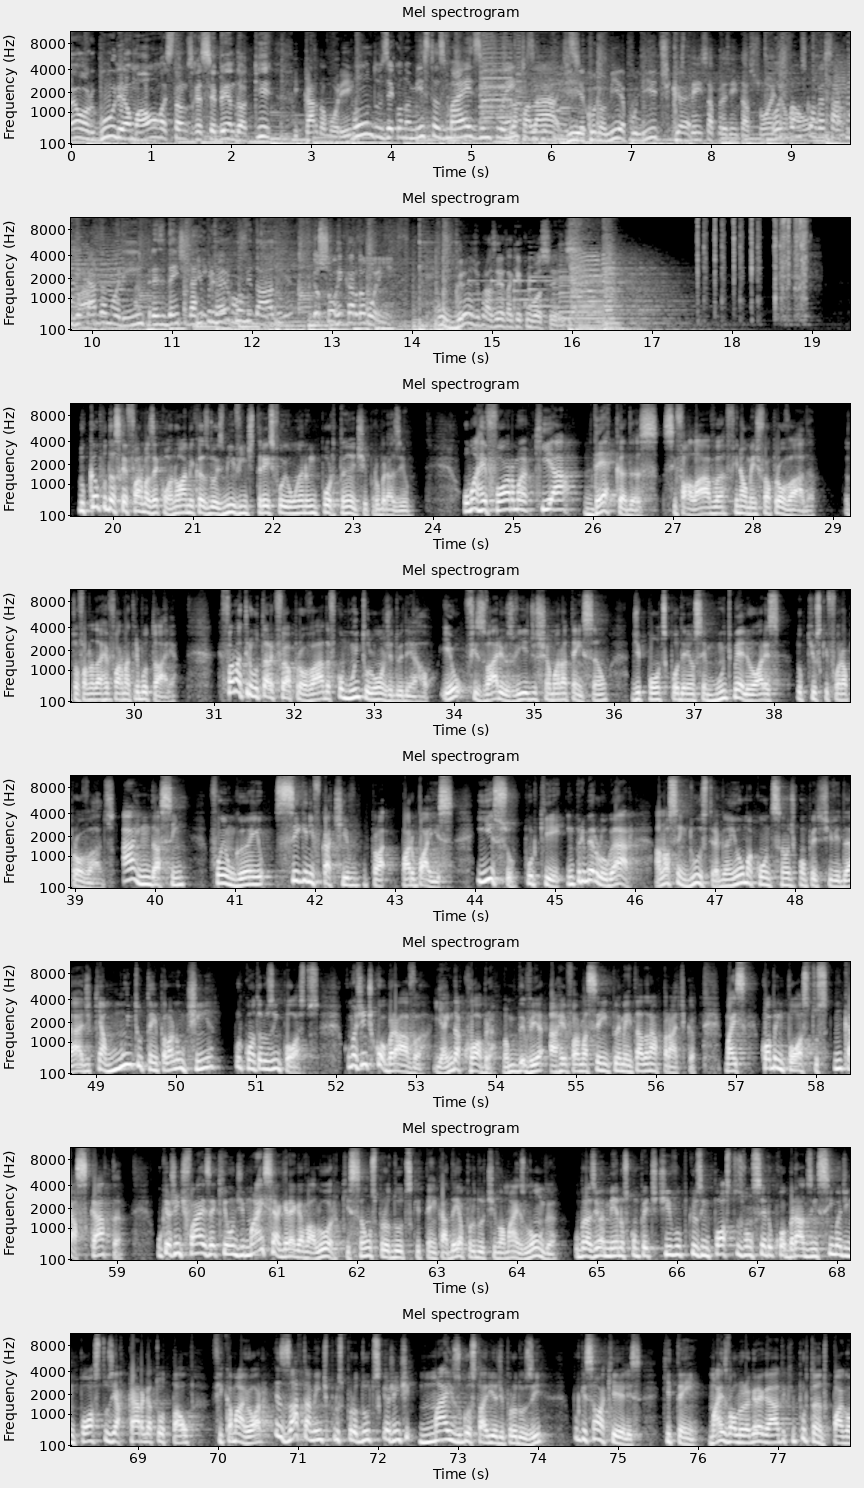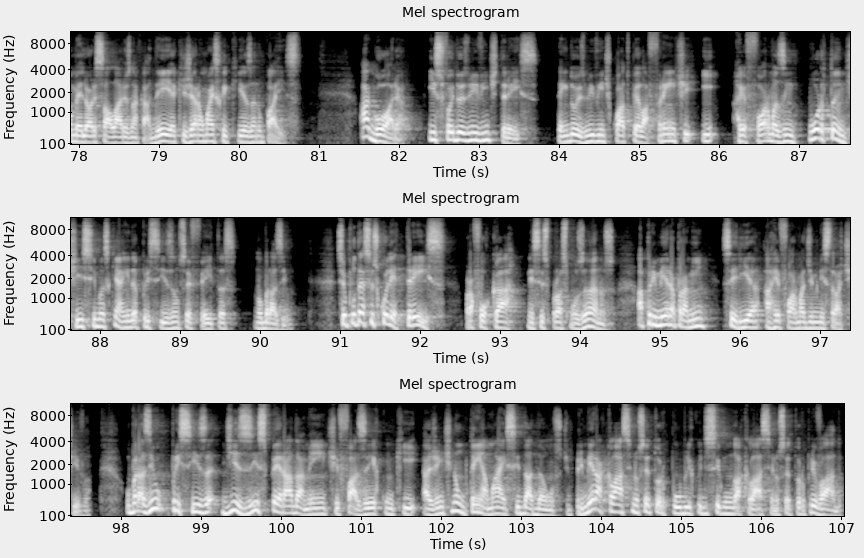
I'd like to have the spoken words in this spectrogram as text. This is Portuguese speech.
É um orgulho, é uma honra estar nos recebendo aqui. Ricardo Amorim. Um dos economistas mais influentes. Para falar de economia política. Dispensa apresentações. Hoje é vamos conversar com Ricardo Amorim, presidente da E o primeiro convidado, eu sou o Ricardo Amorim. Um grande prazer estar aqui com vocês. No campo das reformas econômicas, 2023 foi um ano importante para o Brasil. Uma reforma que há décadas se falava finalmente foi aprovada. Eu estou falando da reforma tributária. A reforma tributária que foi aprovada ficou muito longe do ideal. Eu fiz vários vídeos chamando a atenção de pontos que poderiam ser muito melhores do que os que foram aprovados. Ainda assim, foi um ganho significativo para o país. Isso porque, em primeiro lugar, a nossa indústria ganhou uma condição de competitividade que há muito tempo ela não tinha por conta dos impostos. Como a gente cobrava, e ainda cobra, vamos ver a reforma ser implementada na prática, mas cobra impostos em cascata, o que a gente faz é que onde mais se agrega valor, que são os produtos que têm cadeia produtiva mais longa, o Brasil é menos competitivo porque os impostos vão ser cobrados em cima de impostos e a carga total fica maior exatamente para os produtos que a gente mais gostaria de produzir, porque são aqueles que têm mais valor agregado e que, portanto, pagam melhores salários na cadeia, que geram mais riqueza no país. Agora, isso foi 2023. Tem 2024 pela frente e reformas importantíssimas que ainda precisam ser feitas no Brasil. Se eu pudesse escolher três para focar nesses próximos anos, a primeira para mim seria a reforma administrativa. O Brasil precisa desesperadamente fazer com que a gente não tenha mais cidadãos de primeira classe no setor público e de segunda classe no setor privado.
